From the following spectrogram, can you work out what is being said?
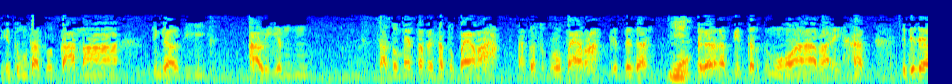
Hitung satu tanah, tinggal dikaliin satu meternya satu perak atau sepuluh perak gitu kan. Iya. Sekarang kan pinter semua rakyat. Jadi saya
